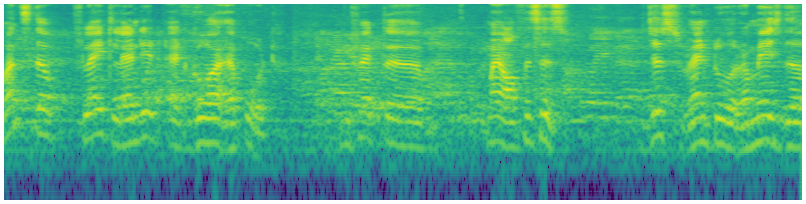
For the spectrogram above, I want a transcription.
Once the flight landed at Goa airport, in fact, uh, my just went to rummage the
